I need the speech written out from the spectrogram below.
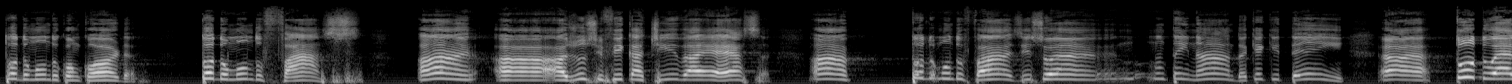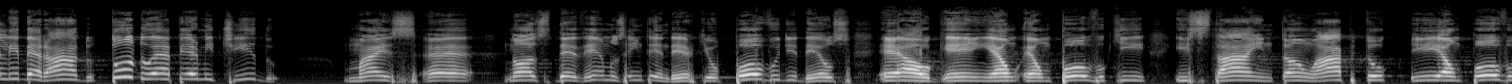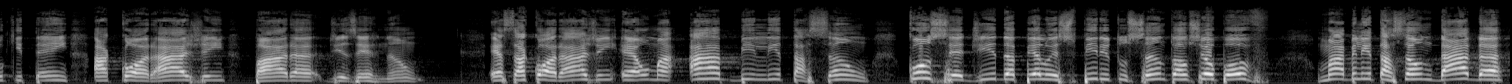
Todo mundo concorda, todo mundo faz. Ah, a, a justificativa é essa. Ah, Todo mundo faz, isso é, não tem nada, o que, que tem? Ah, tudo é liberado, tudo é permitido, mas é, nós devemos entender que o povo de Deus é alguém, é um, é um povo que está então apto e é um povo que tem a coragem para dizer não. Essa coragem é uma habilitação concedida pelo Espírito Santo ao seu povo. Uma habilitação dada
